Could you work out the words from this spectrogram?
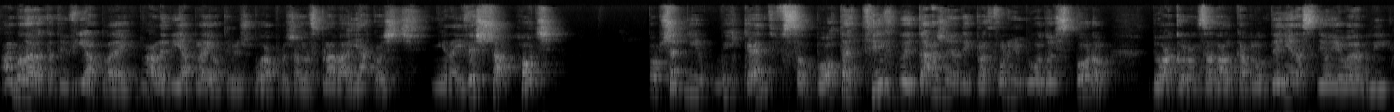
Albo nawet na tym Viaplay, no ale Viaplay, o tym już była poruszana sprawa, jakość nie najwyższa, choć poprzedni weekend, w sobotę, tych wydarzeń na tej platformie było dość sporo. Była gorąca walka w Londynie na stadionie Wembley,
